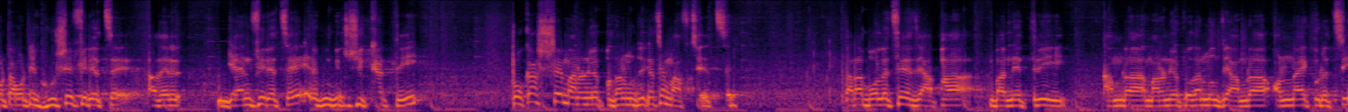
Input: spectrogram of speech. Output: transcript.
মোটামুটি হুশে ফিরেছে, তাদের জ্ঞান ফিরেছে, এরকম কিছু শিক্ষার্থী প্রকাশ্যে মাননীয় প্রধানমন্ত্রীর কাছে মাফ চেয়েছে। তারা বলেছে যে, আপা বা নেত্রী, আমরা মাননীয় প্রধানমন্ত্রী, আমরা অন্যায় করেছি,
